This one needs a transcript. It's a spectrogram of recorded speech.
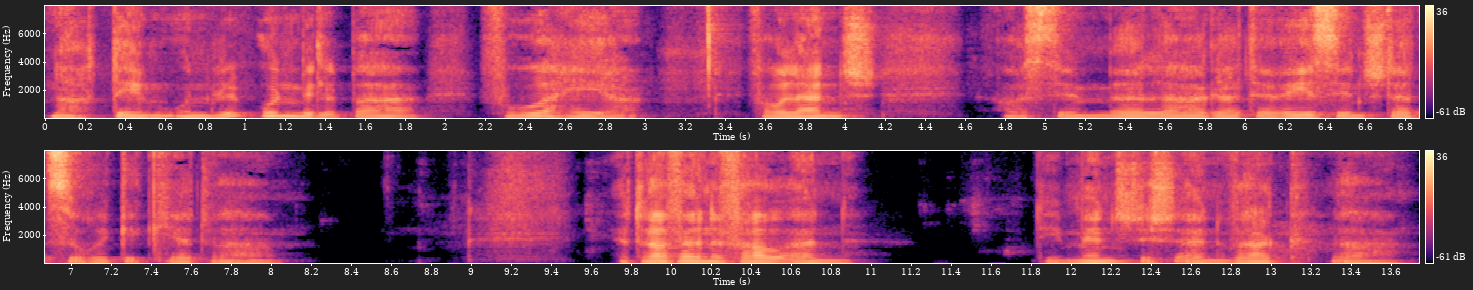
nachdem unmittelbar vorher Frau Lansch aus dem äh, Lager Theresienstadt zurückgekehrt war. Er traf eine Frau an, die menschlich ein Wrack war.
